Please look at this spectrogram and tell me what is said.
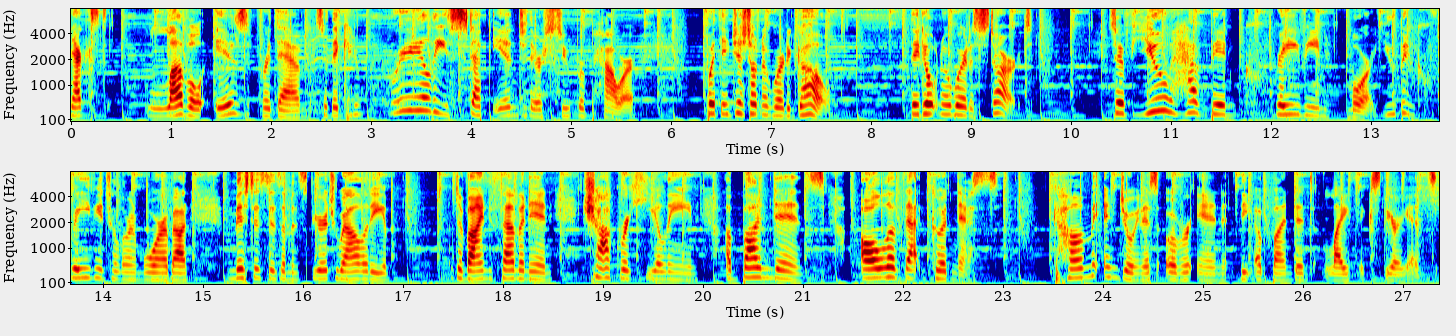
next level is for them so they can really step into their superpower. But they just don't know where to go. They don't know where to start. So if you have been craving more, you've been craving to learn more about mysticism and spirituality, divine feminine, chakra healing, abundance, all of that goodness, come and join us over in the Abundant Life Experience.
